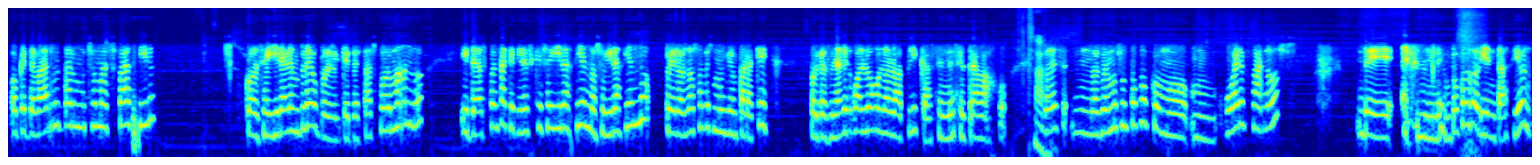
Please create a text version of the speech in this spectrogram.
o que te va a resultar mucho más fácil conseguir el empleo por el que te estás formando y te das cuenta que tienes que seguir haciendo, seguir haciendo, pero no sabes muy bien para qué, porque al final igual luego no lo aplicas en ese trabajo. Claro. Entonces nos vemos un poco como mm, huérfanos de, de un poco de orientación,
